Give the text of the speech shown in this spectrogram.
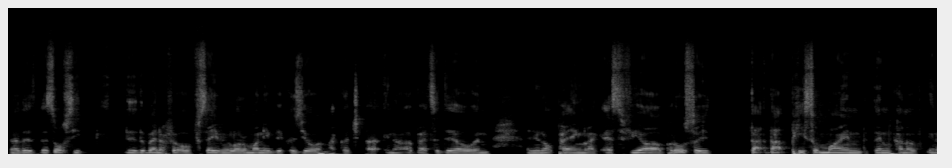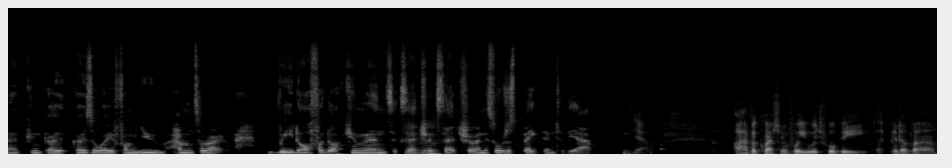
you know, there's, there's obviously the, the, benefit of saving a lot of money because you're on like a, a, you know a better deal and and you're not paying like SVR, but also that that peace of mind then kind of you know can go goes away from you having to write, read offer documents etc mm-hmm. etc and it's all just baked into the app yeah i have a question for you which will be a bit of a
